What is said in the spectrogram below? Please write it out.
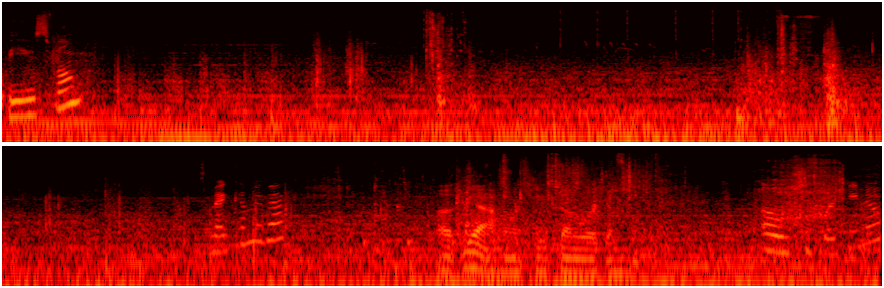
Might be useful. Is Meg coming back? uh, yeah, once she's done working. Oh, she's working now?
